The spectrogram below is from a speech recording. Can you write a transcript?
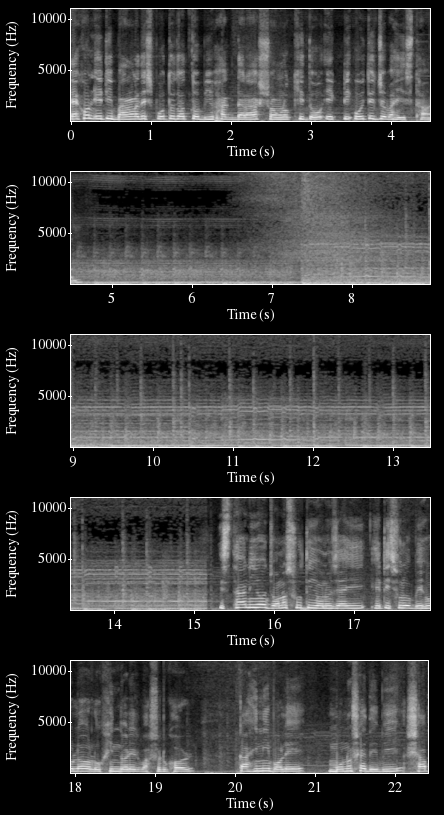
এখন এটি বাংলাদেশ প্রত্নতত্ত্ব বিভাগ দ্বারা সংরক্ষিত একটি ঐতিহ্যবাহী স্থান। স্থানীয় জনশ্রুতি অনুযায়ী, এটি ছিল বেহুলা ও লক্ষিন্দরের বাসরঘর। কাহিনী বলে, মনসা দেবী সাপ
